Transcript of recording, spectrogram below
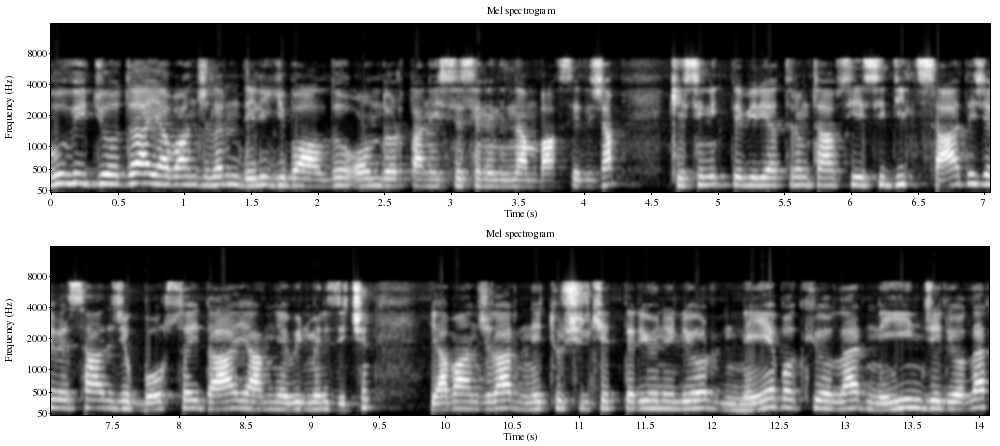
bu videoda yabancıların deli gibi aldığı 14 tane hisse senedinden bahsedeceğim. Kesinlikle bir yatırım tavsiyesi değil sadece ve sadece borsayı daha iyi anlayabilmeniz için yabancılar ne tür şirketlere yöneliyor, neye bakıyorlar, neyi inceliyorlar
